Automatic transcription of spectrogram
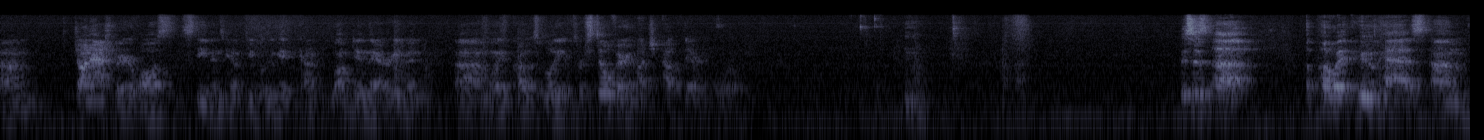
um, John Ashbery or Wallace Stevens, you know, people who get kind of lumped in there, or even um, William Carlos Williams, are still very much out there in the world. This is uh, a poet who has um,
